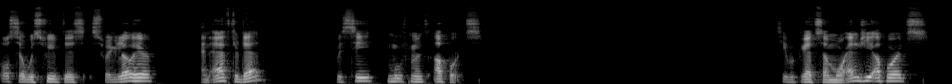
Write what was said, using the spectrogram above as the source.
Also, we sweep this swing low here, and after that, we see movement upwards. See if we can get some more energy upwards.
